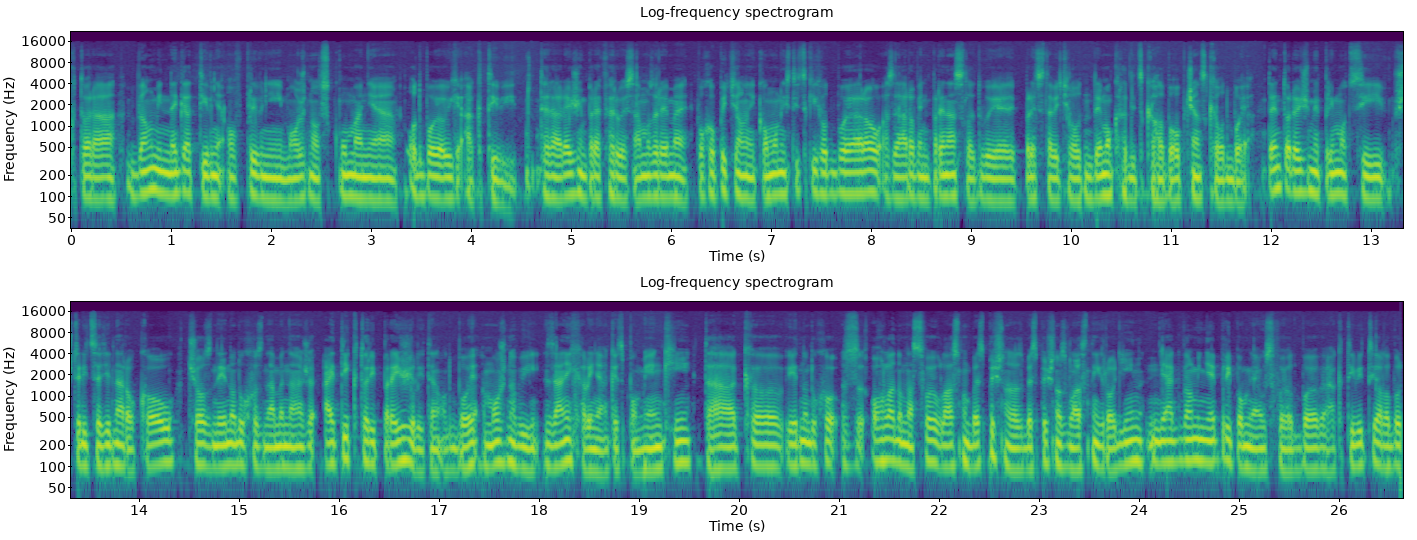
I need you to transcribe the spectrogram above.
ktorá veľmi negatívne ovplyvní možnosť skúmania odbojových aktivít. Teda režim preferuje samozrejme pochopiteľne komunistických odbojárov a zároveň prenasleduje predstaviteľov demokratického alebo občianského odboja. Tento režim je pri moci 41 rokov, čo jednoducho znamená, že aj tí, ktorí prežili ten odboj a možno by zanechali nejaké spomienky, tak e, jednoducho s ohľadom na svoju vlastnú bezpečnosť a bezpečnosť vlastných rodín nejak veľmi nepripomínajú svoje odbojové aktivity alebo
